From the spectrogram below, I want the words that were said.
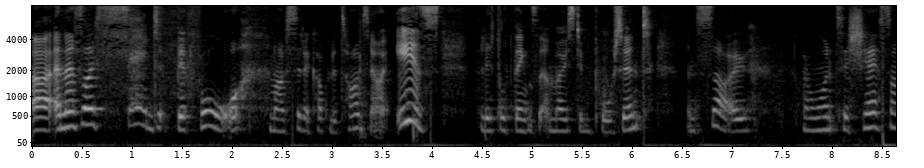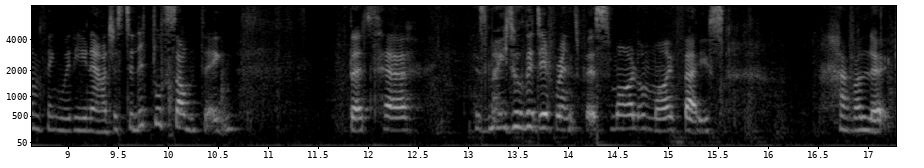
Uh, and as I said before, and I've said a couple of times now, it is the little things that are most important, and so I want to share something with you now, just a little something that uh, has made all the difference, put a smile on my face. Have a look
